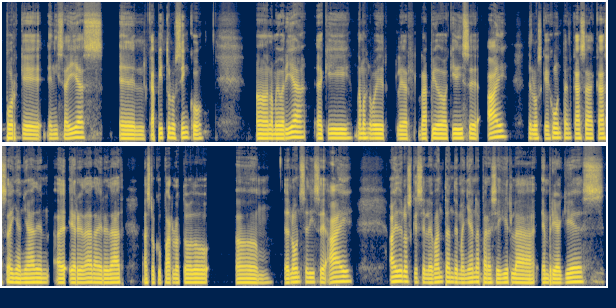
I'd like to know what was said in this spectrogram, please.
porque en Isaías, el capítulo 5, ah, la mayoría aquí, nada más lo voy a leer rápido, aquí dice, hay de los que juntan casa a casa y añaden heredad a heredad hasta ocuparlo todo. El 11 dice, hay, hay de los que se levantan de mañana para seguir la embriaguez.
